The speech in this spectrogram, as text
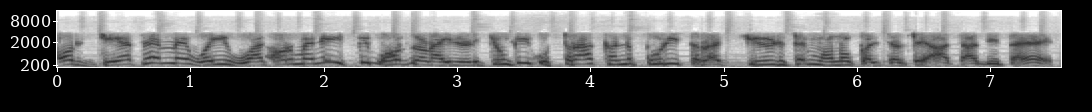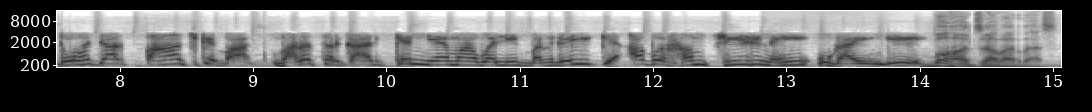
और जे जेएफएम में वही हुआ और मैंने इसकी बहुत लड़ाई लड़ी, क्योंकि उत्तराखंड पूरी तरह चीड़ से मोनोकल्चर से आच्छादित है 2005 के बाद भारत सरकार के नियमावली बन गई कि अब हम चीड़ नहीं उगाएँगे। बहुत ज़बरदस्त।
